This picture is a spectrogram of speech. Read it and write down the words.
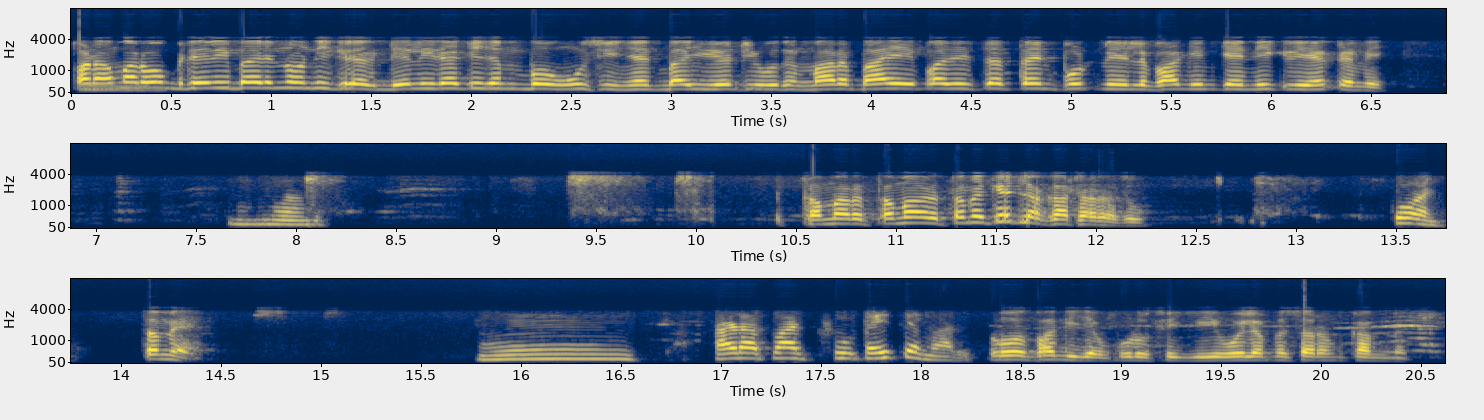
પણ અમારો ડેલી બારી નો નીકળે. ડેલી રાખી છે બહુ ઊંચી છે બાઈ એટલી બધું મારે બાઈ પાછી ત્રણ ફૂટની એટલે ભાગીને ક્યાંય નીકળી શકે નહીં. તમારે તમારે તમે કેટલા કાઠારા છો? કોણ? તમે? હમ સાડા પાંચ ફૂટ હશે મારું. તો ભાગી જાવ પૂરું થઈ ગયું. ઓલા પછી પસારમ કામ નથી.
